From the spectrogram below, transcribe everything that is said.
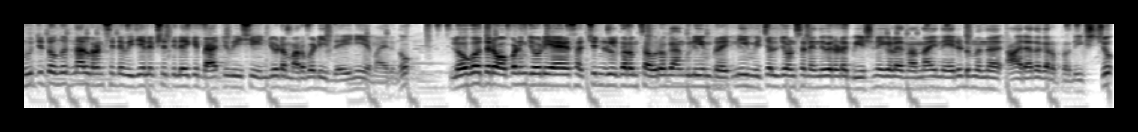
നൂറ്റി തൊണ്ണൂറ്റിനാല് റൺസിന്റെ വിജയലക്ഷ്യത്തിലേക്ക് ബാറ്റ് വീശി ഇന്ത്യയുടെ മറുപടി ദയനീയമായിരുന്നു. ലോകോത്തര ഓപ്പണിംഗ് ജോഡിയായ സച്ചിൻ ടെണ്ടുൽക്കറും സൗരവ് ഗാംഗുലിയും ബ്രെഡ്ലിയും മിച്ചൽ ജോൺസൺ എന്നിവരുടെ ഭീഷണികളെ നന്നായി നേരിടുമെന്ന് ആരാധകർ പ്രതീക്ഷിച്ചു.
